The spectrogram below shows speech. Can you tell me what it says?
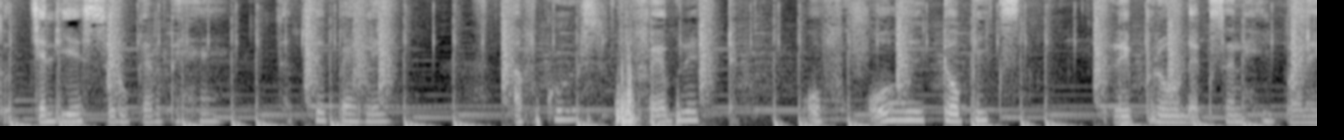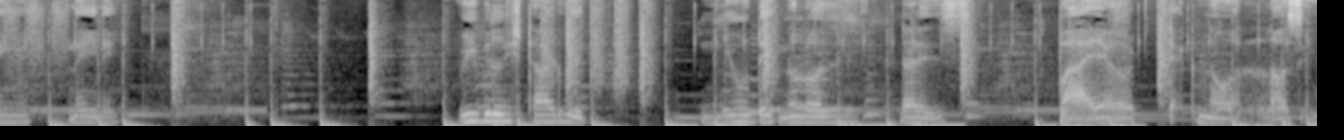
तो चलिए शुरू करते हैं सबसे पहले of course favourite of all topics reproduction ही पढ़ेंगे। नहीं नहीं। We will start with new technology that is biotechnology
